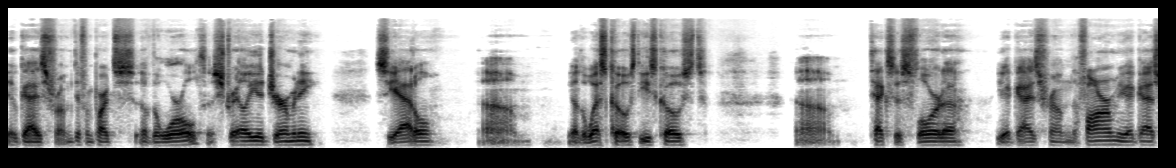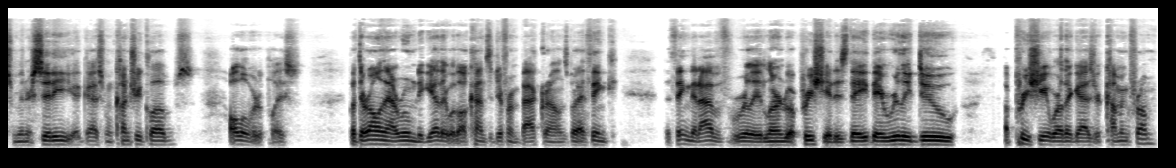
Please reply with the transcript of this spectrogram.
you have guys from different parts of the world, Australia, Germany, Seattle, um, you know, the West Coast, East Coast, um, Texas, Florida, you got guys from the farm, you got guys from inner city, you got guys from country clubs, all over the place. But they're all in that room together with all kinds of different backgrounds. But I think the thing that I've really learned to appreciate is they they really do appreciate where other guys are coming from,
